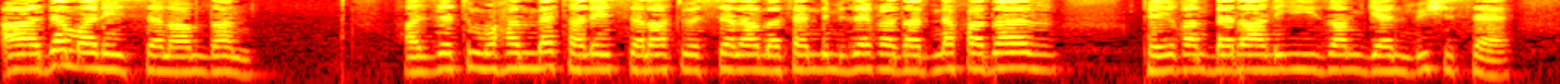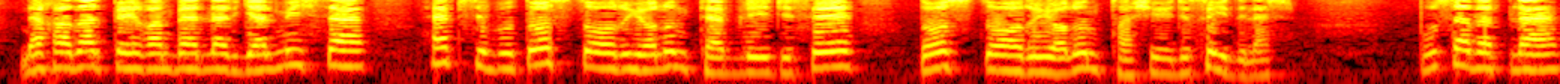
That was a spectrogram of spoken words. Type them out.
Adem aleyhisselamdan Hz. Muhammed aleyhisselatü vesselam Efendimiz'e kadar ne kadar peygamberani izam gelmiş ise ne kadar peygamberler gelmişse hepsi bu dost doğru yolun tebliğcisi, dost doğru yolun taşıyıcısıydılar. Bu sebeple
